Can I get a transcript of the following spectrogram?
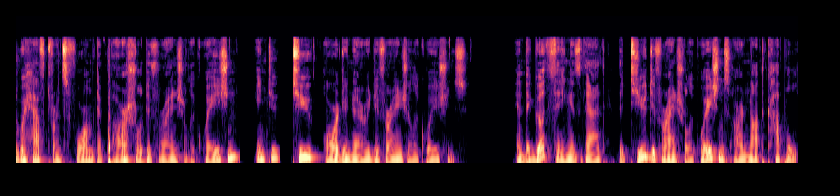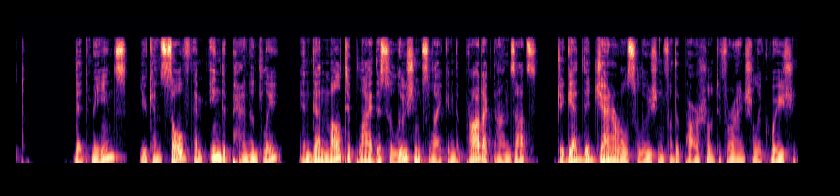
we have transformed a partial differential equation into two ordinary differential equations. And the good thing is that the two differential equations are not coupled. That means you can solve them independently and then multiply the solutions like in the product ansatz to get the general solution for the partial differential equation.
